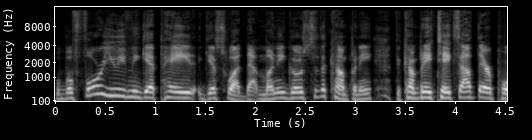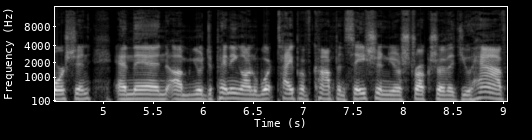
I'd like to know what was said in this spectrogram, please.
Well before you even get paid guess what? That money goes to the company. The company takes out their portion and then um, you know depending on what type of compensation you know structure that you have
